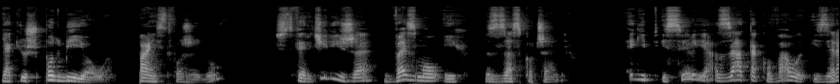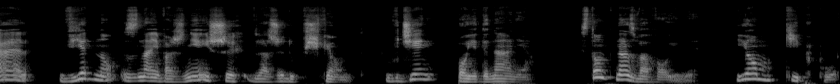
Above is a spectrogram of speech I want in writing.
jak już podbiją państwo Żydów, stwierdzili, że wezmą ich z zaskoczenia. Egipt i Syria zaatakowały Izrael w jedno z najważniejszych dla Żydów świąt w dzień pojednania. Stąd nazwa wojny Jom Kippur.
